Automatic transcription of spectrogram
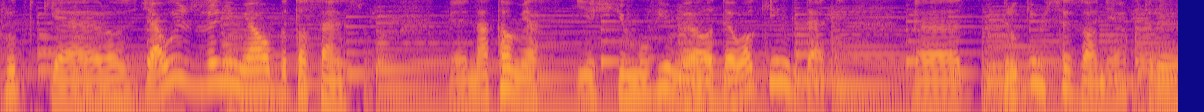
krótkie rozdziały, że nie miałoby to sensu. E, Natomiast jeśli mówimy o The Walking Dead, e, drugim sezonie, który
